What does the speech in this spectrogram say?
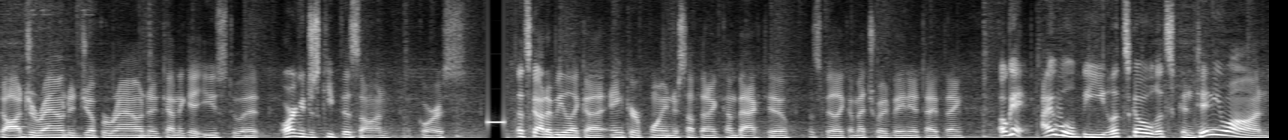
dodge around and jump around and kind of get used to it. Or I could just keep this on, of course. That's got to be like a anchor point or something I come back to. Let's be like a Metroidvania type thing. Okay, I will be. Let's go. Let's continue on.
